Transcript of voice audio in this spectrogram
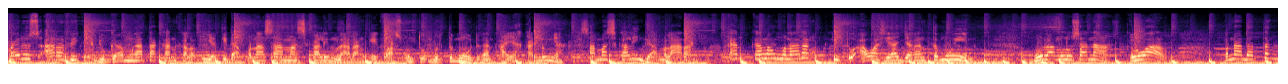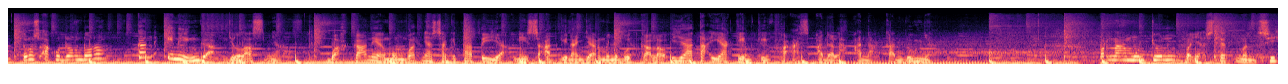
Virus Arafik juga mengatakan kalau ia tidak pernah sama sekali melarang Kikwas untuk bertemu dengan ayah kandungnya. Sama sekali nggak melarang. Kan kalau melarang itu awas ya, jangan temuin. Pulang lu sana, keluar. Pernah datang terus aku dorong-dorong? Kan ini enggak jelasnya. Bahkan yang membuatnya sakit hati yakni saat Ginanjar menyebut kalau ia tak yakin King Faas adalah anak kandungnya. Pernah muncul banyak statement sih.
